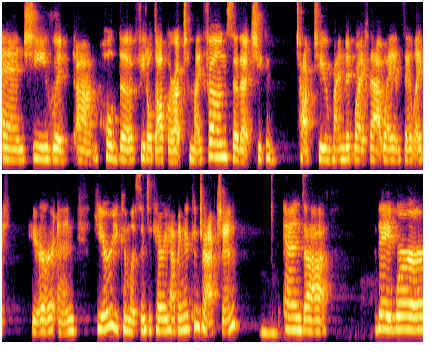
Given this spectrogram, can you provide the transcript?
And she would um, hold the fetal Doppler up to my phone so that she could talk to my midwife that way and say like here and here you can listen to carrie having a contraction mm-hmm. and uh, they were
